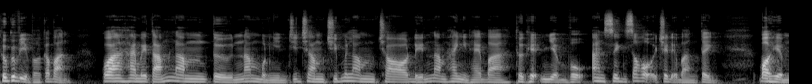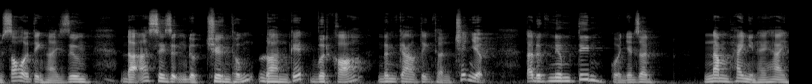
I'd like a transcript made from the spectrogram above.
Thưa quý vị và các bạn, qua 28 năm từ năm 1995 cho đến năm 2023 thực hiện nhiệm vụ an sinh xã hội trên địa bàn tỉnh, Bảo hiểm xã hội tỉnh Hải Dương đã xây dựng được truyền thống đoàn kết vượt khó, nâng cao tinh thần trách nhiệm, tạo được niềm tin của nhân dân. Năm 2022,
